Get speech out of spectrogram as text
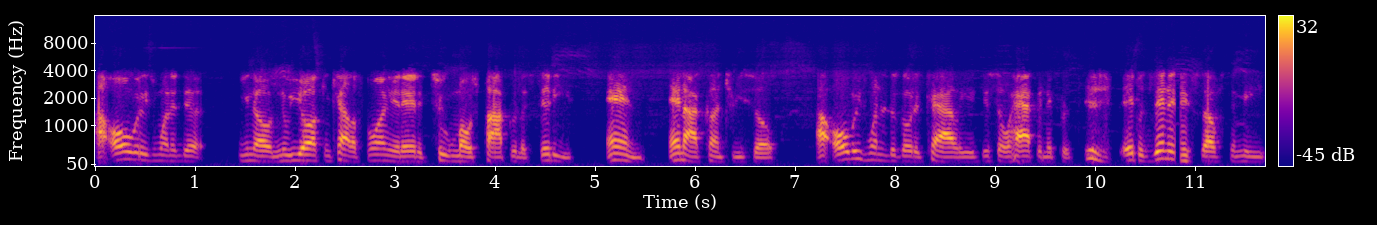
I always wanted to, you know, New York and California, they're the two most popular cities in, in our country. So I always wanted to go to Cali. It just so happened it, it presented itself to me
